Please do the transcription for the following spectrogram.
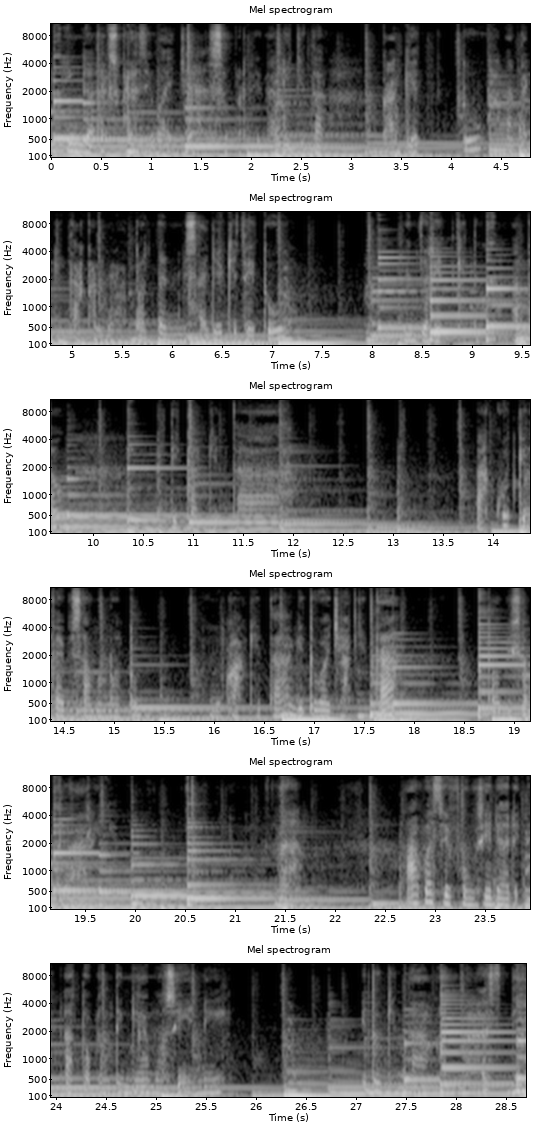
hingga ekspresi wajah. Seperti tadi kita kita bisa menutup muka kita gitu wajah kita atau bisa berlari. Nah apa sih fungsi dari atau pentingnya emosi ini? Itu kita akan bahas di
